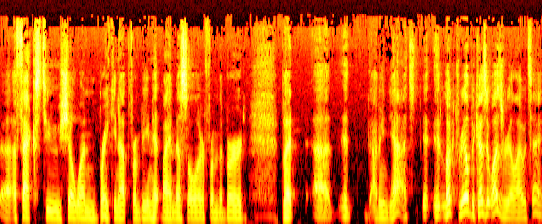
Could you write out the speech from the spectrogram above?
uh, effects to show one breaking up from being hit by a missile or from the bird, but uh, it. I mean, yeah, it, it looked real because it was real. I would say.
